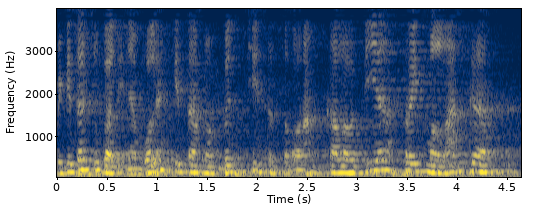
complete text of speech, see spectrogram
Begitu sebaliknya, boleh kita membenci seseorang kalau dia sering melanggar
